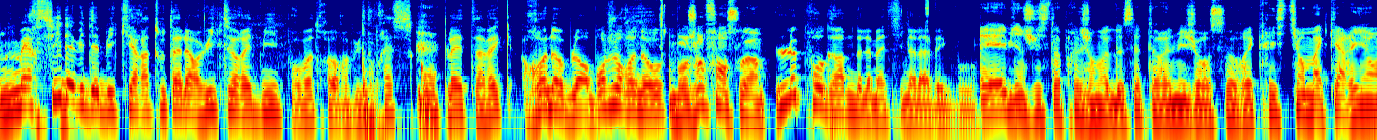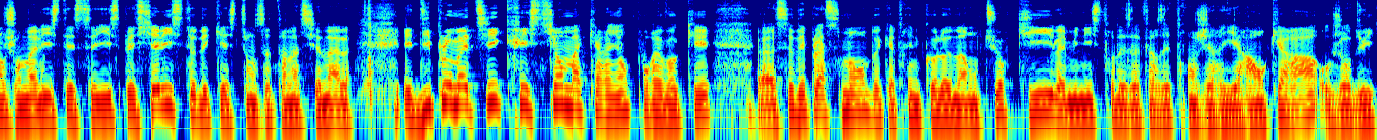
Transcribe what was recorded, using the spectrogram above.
Merci David Abiker, à tout à l'heure 8h30 pour votre revue de presse complète avec Renaud Blanc. Bonjour Renaud. Bonjour François. Le programme de la matinale avec vous. Eh bien juste après le journal de 7h30, je recevrai Christian Macarian, journaliste essayiste spécialiste des questions internationales et diplomatiques. Christian Macarian pour évoquer euh, ce déplacement de Catherine Colonna en Turquie, la ministre des Affaires étrangères hier à Ankara, aujourd'hui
